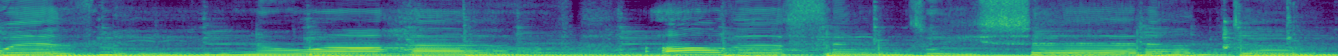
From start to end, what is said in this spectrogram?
with me. No, I have all the things we said and done.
